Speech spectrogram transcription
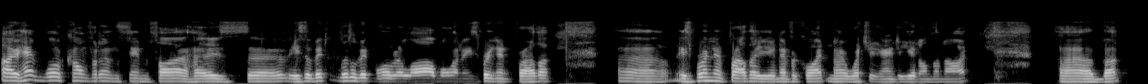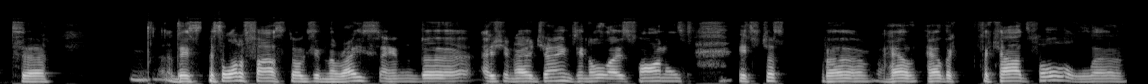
I have more confidence in Firehose. Uh, he's a bit, little bit more reliable than his brilliant brother. Uh, his brilliant brother, you never quite know what you're going to get on the night. Uh, but uh, there's there's a lot of fast dogs in the race, and uh, as you know, James, in all those finals, it's just uh, how how the, the cards fall.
